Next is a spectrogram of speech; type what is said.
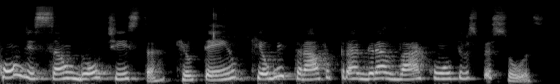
condição do autista que eu tenho, que eu me travo para gravar com outras pessoas.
